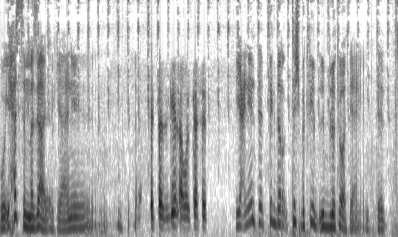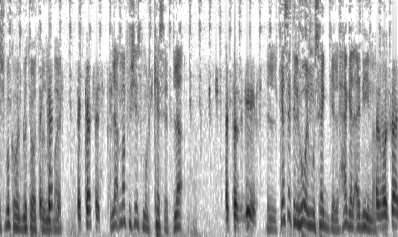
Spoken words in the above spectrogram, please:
ويحسن مزاجك يعني. التسجيل أو الكاسيت. يعني أنت تقدر تشبك فيه البلوتوث يعني. تشبكه البلوتوث في الموبايل. الكاسيت. لا ما في شيء اسمه الكاسيت لا. التسجيل. الكاسيت اللي هو المسجل الحاجة القديمة. المسجل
